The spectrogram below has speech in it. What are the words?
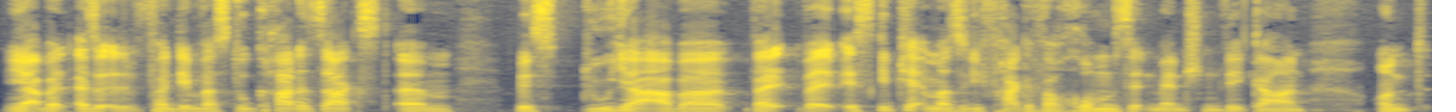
Ja, aber also äh, von dem, was du gerade sagst, ähm, bist du ja aber, weil, weil es gibt ja immer so die Frage, warum sind Menschen vegan? Und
